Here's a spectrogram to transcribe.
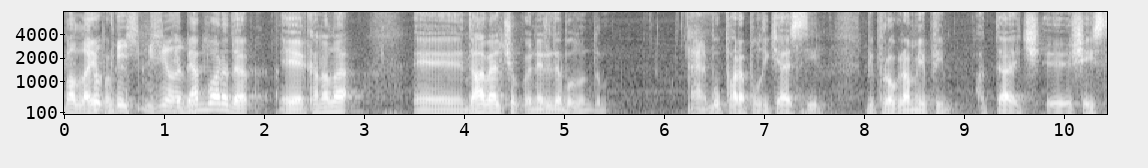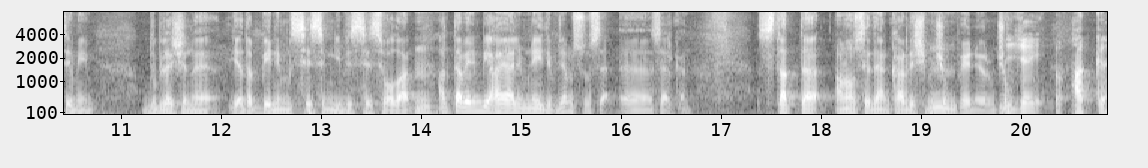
Vallahi Çok yapabilirim. değişik bir şey E, olabilir. ben bu arada e, kanala e, daha evvel çok öneride bulundum. Yani bu para pul hikayesi değil. Bir program yapayım. Hatta hiç e, şey istemeyeyim. Dublajını ya da benim sesim gibi sesi olan. Hatta benim bir hayalim neydi biliyor musun Se- e, Serkan? Statta anons eden kardeşimi çok beğeniyorum. Çok DJ Hakkı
